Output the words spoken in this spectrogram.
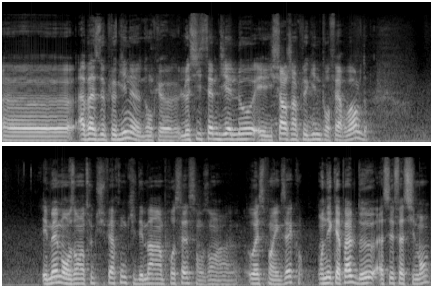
à base de plugin, donc le système dit Hello et il charge un plugin pour faire World, et même en faisant un truc super con qui démarre un process en faisant os.exec, on est capable de assez facilement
